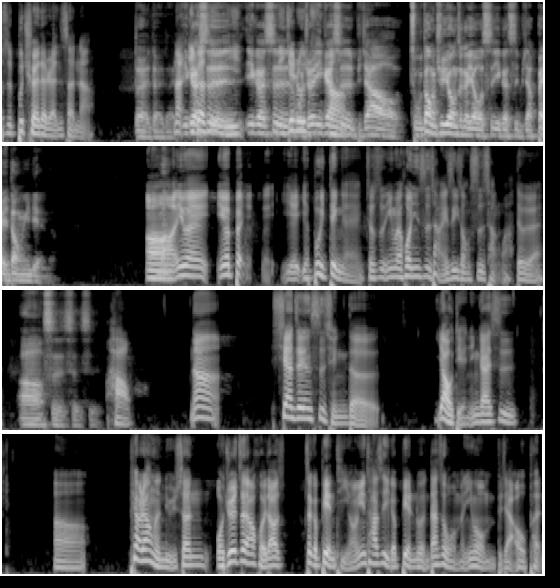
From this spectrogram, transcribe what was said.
是不缺的人生呐。对对对，那一个是一个是，我觉得一个是比较主动去用这个优势，一个是比较被动一点的。啊，因为因为被也也不一定哎，就是因为婚姻市场也是一种市场嘛，对不对？啊，是是是。好，那现在这件事情的要点应该是，呃，漂亮的女生，我觉得这要回到这个辩题哦，因为它是一个辩论，但是我们因为我们比较 open，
